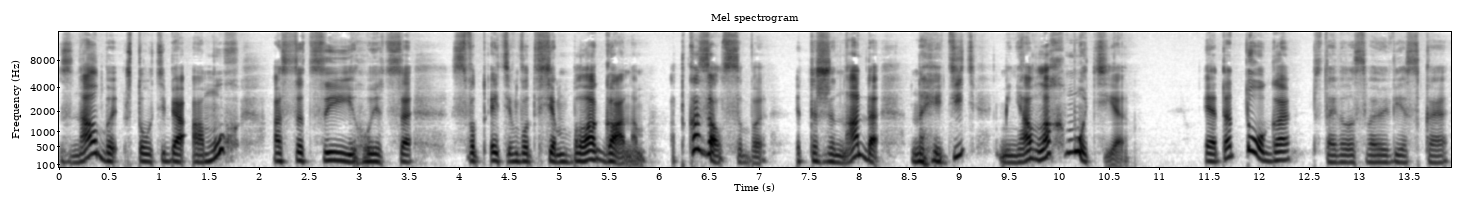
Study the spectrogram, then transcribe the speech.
Знал бы, что у тебя Амух ассоциируется с вот этим вот всем благаном. Отказался бы. Это же надо нарядить меня в лохмотья. Это тога, ставила свое веское.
